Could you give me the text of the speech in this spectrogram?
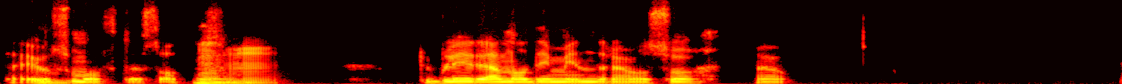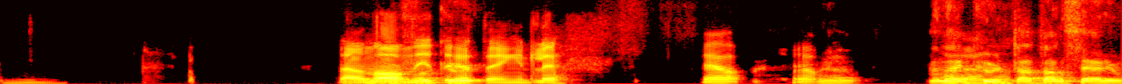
Det er jo som oftest at Mm. Mm. du blir en av de mindre, og så Mm. Det er jo en Ja, annen idrett, egentlig. Men det er kult at han ser jo,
